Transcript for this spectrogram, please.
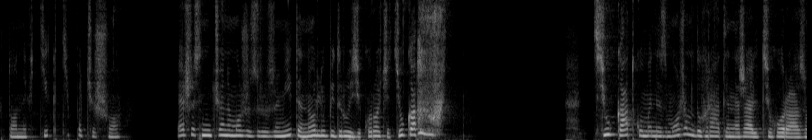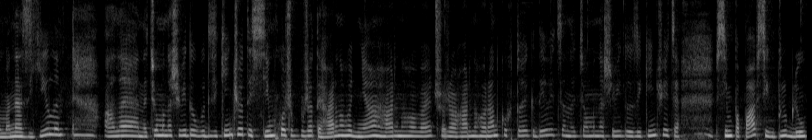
Хто не втік, типа, чи що? Я щось нічого не можу зрозуміти, ну, любі друзі. Коротше, цю ка... Цю катку ми не зможемо дограти, на жаль, цього разу. Мене з'їли. Але на цьому наше відео буде закінчуватись. Всім хочу побажати гарного дня, гарного вечора, гарного ранку. Хто як дивиться, на цьому наше відео закінчується. Всім па-па, всіх люблю.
